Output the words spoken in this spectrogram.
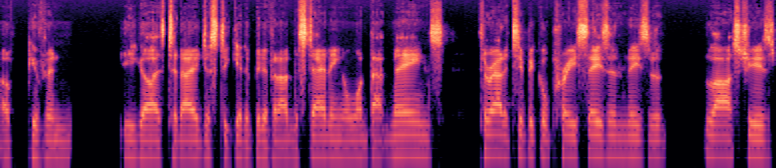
I've given you guys today just to get a bit of an understanding on what that means throughout a typical preseason, these are last year's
